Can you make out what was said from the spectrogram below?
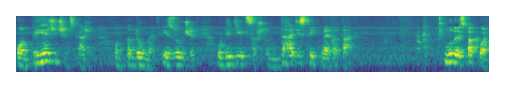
он прежде чем скажет, он подумает, изучит, убедится, что да, действительно это так. Мудрый спокойно.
